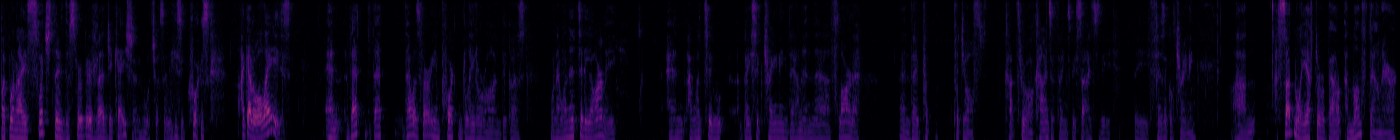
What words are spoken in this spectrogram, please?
But when I switched to distributive education, which was an easy course, I got all A's. And that, that, that was very important later on because when I went into the Army and I went to basic training down in uh, Florida, and they put, put you all cut through all kinds of things besides the, the physical training. Um, suddenly, after about a month down there,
